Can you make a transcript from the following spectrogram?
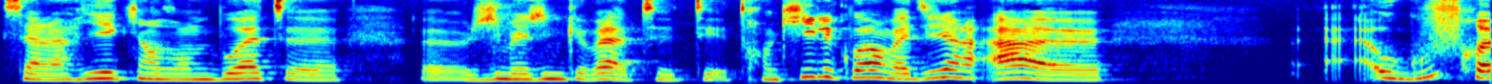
salarié 15 ans de boîte, j'imagine que voilà, tu es, tranquille, quoi, on va dire, à au gouffre,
